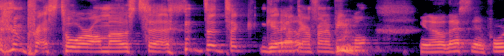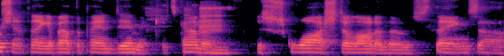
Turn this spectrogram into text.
press tour almost to to, to get well, out there in front of people? You know, that's the unfortunate thing about the pandemic. It's kind of mm. squashed a lot of those things. Uh,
